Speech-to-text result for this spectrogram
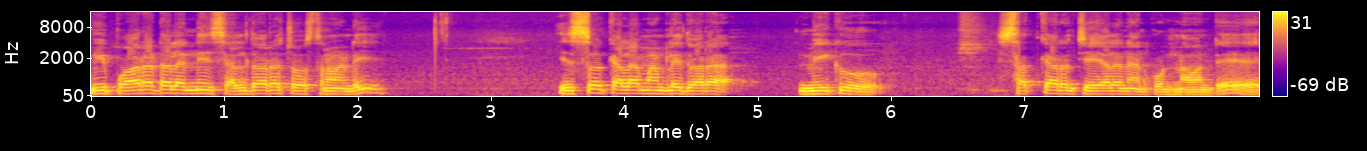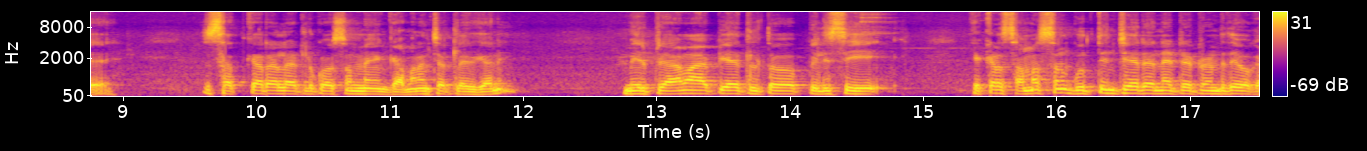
మీ పోరాటాలన్నీ సెల్ ద్వారా చూస్తున్నామండి. ఇస్రో కళామండలి ద్వారా మీకు సత్కారం చేయాలని అనుకుంటున్నామంటే సత్కారాలు అట్ల కోసం మేము గమనించట్లేదు కానీ మీరు ప్రేమ ఆప్యాయతలతో పిలిచి ఇక్కడ సమస్యను గుర్తించారు అనేటటువంటిది ఒక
